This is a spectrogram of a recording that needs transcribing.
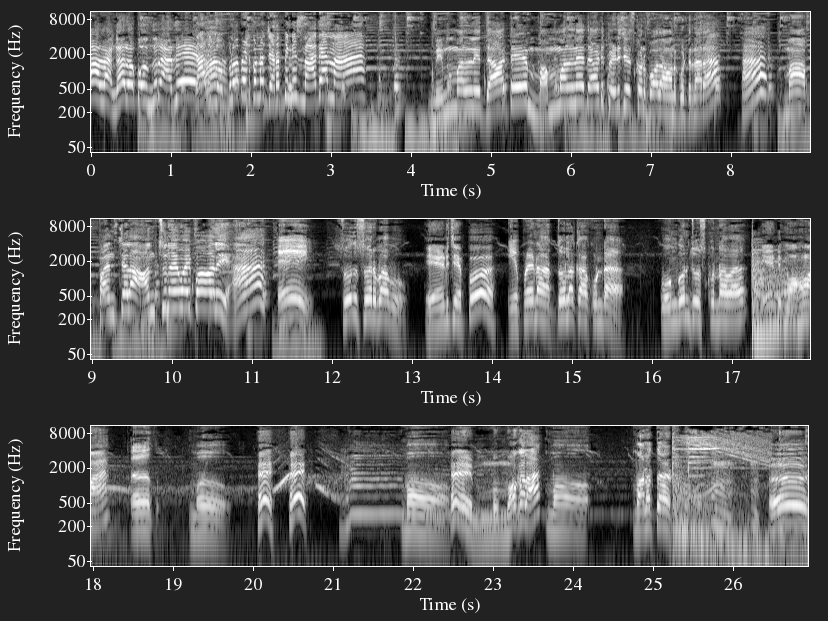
ఆ లంగాలో బొందున అదే దాని కొప్పులో పెట్టుకున్న జడపిన్నిస్ నాదే అన్నా. మిమ్మల్ని దాటే మమ్మల్నే దాటి పెళ్ళి చేసుకొని పోదాం అనుకుంటున్నారా? ఆ? మా పంచల అంచునేమైపోవాలి ఆ? ఏయ్ సూది సూరిబాబు. ఏంటి చెప్పు? ఎప్పుడైనా అద్దంలో కాకుండా ఒంగోని చూసుకున్నావా? ఏంటి మొహమా? ఆ, మో- ఏ, ఏ, మో- ఏ, మొ- మొగలా? మో- మొలతాడు. ఏ,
